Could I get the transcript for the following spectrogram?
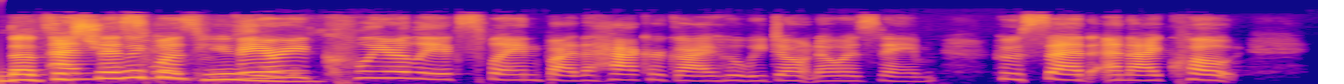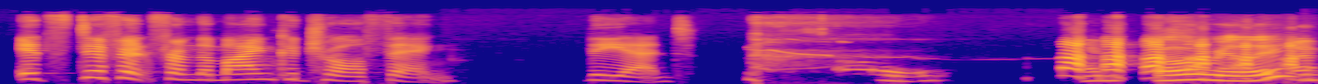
That's And extremely this was confusing. very clearly explained by the hacker guy who we don't know his name, who said, and I quote, it's different from the mind control thing. The end. Oh. I'm- oh, really?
